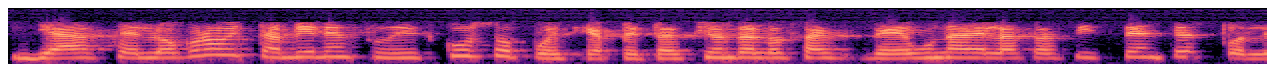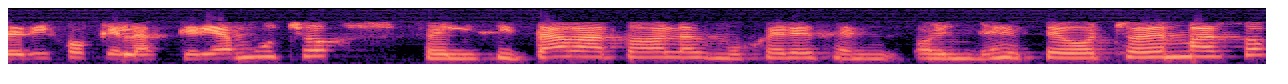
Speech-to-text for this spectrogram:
ya se logró. Y también en su discurso pues que a petición de los de una de las asistentes pues le dijo que las quería mucho felicitaba a todas las mujeres en, en, este 8 de marzo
